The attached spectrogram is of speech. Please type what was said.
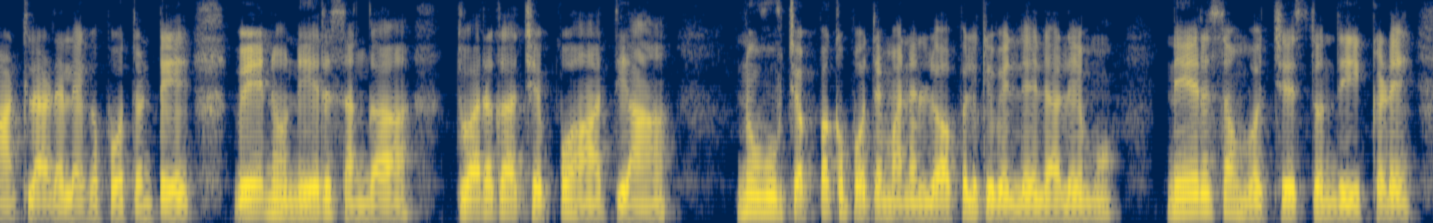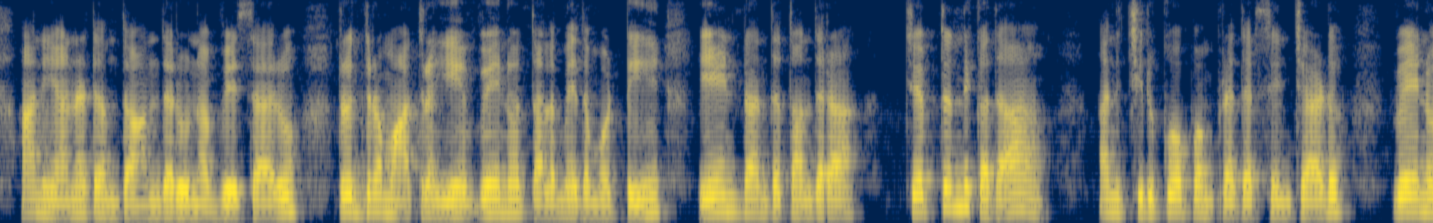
మాట్లాడలేకపోతుంటే వేణు నీరసంగా త్వరగా చెప్పు ఆద్య. నువ్వు చెప్పకపోతే మనం లోపలికి వెళ్ళేలా లేము. నీరసం వచ్చేస్తుంది ఇక్కడే అని అనటంతో అందరూ నవ్వేశారు. రుద్ర మాత్రం ఏవేనో వేణు తల మీద మొట్టి ఏంటంత తొందర? చెప్తుంది కదా అని చిరుకోపం ప్రదర్శించాడు. వేణు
